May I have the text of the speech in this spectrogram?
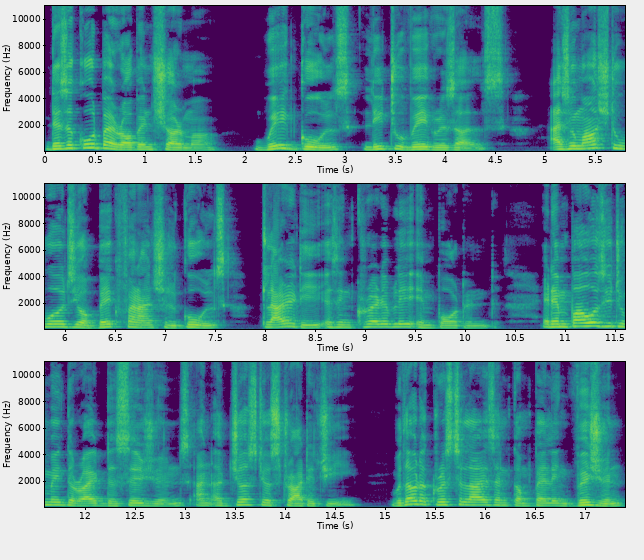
There's a quote by Robin Sharma, vague goals lead to vague results. As you march towards your big financial goals, clarity is incredibly important. It empowers you to make the right decisions and adjust your strategy. Without a crystallized and compelling vision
